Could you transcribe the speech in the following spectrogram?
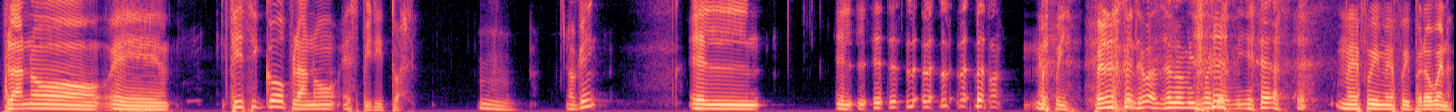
Plano eh, físico, plano espiritual, Mm. ¿ok? El... me fui, perdón. Te hacer lo mismo que a mí. Me fui, me fui, pero bueno.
